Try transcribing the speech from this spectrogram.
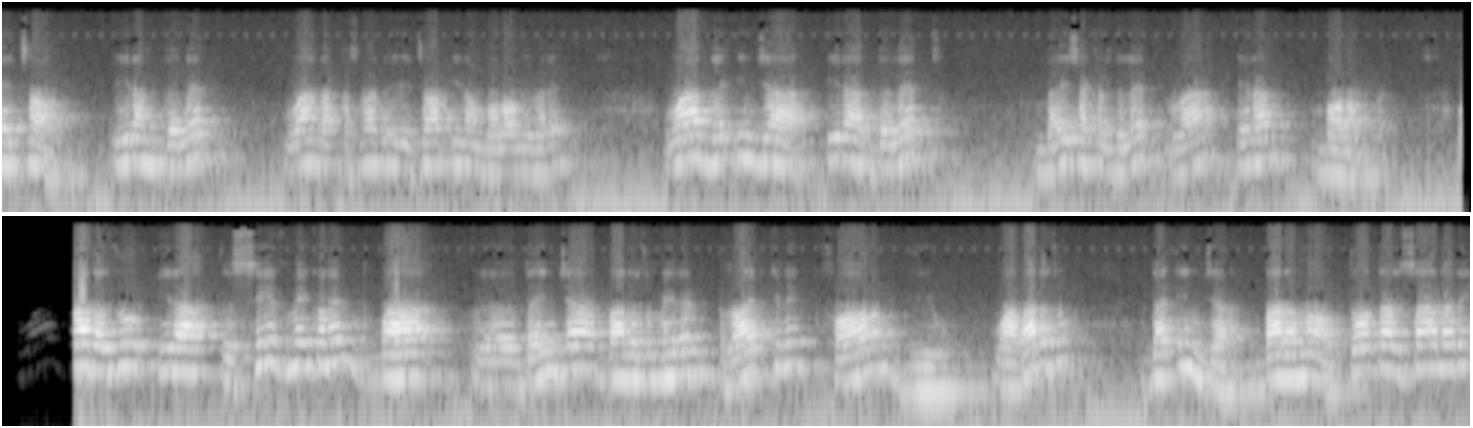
HR ایرم delete و در قسمت HR ایرم بالا می‌بریم. و در اینجا ایرا delete به این شکل delete و ایران بالا می‌بریم بعد از او ایرا save می‌کنیم و در بعد از او میریم right click form view. و بعد از او در اینجا برای ما توتال سالری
